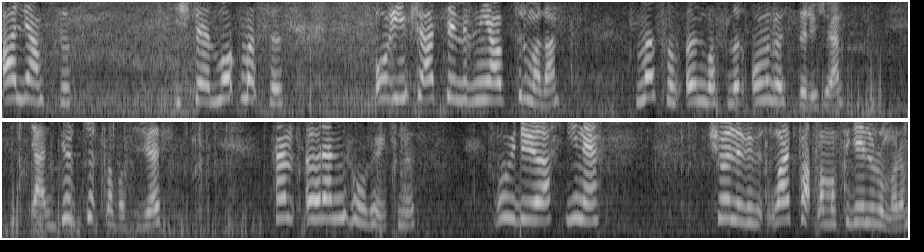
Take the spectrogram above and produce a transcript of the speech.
Alyanssız, işte lokmasız, o inşaat demirini yaptırmadan nasıl ön basılır onu göstereceğim. Yani cırt cırtla basacağız. Hem öğrenmiş olacaksınız. Bu videoya yine şöyle bir like patlaması gelir umarım.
